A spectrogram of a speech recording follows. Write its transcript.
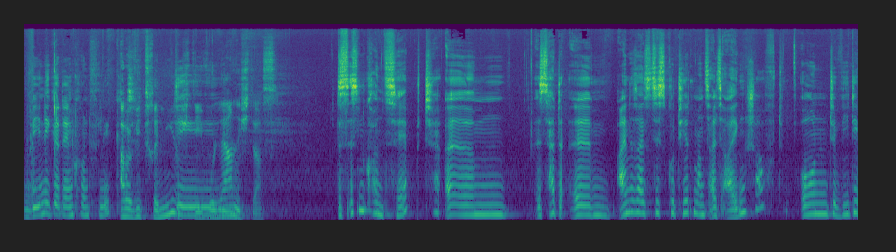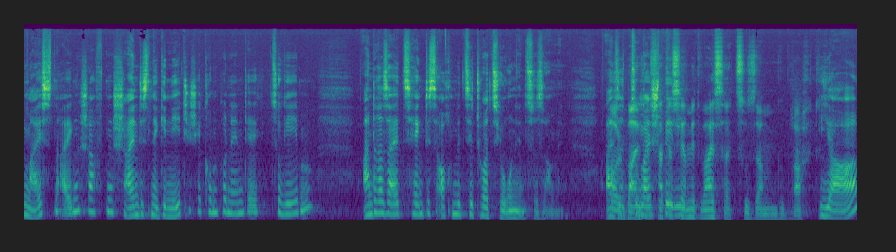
weniger den Konflikt. Aber wie trainiere ich die? Wo lerne ich das? Das ist ein Konzept. Ähm, es hat, ähm, einerseits diskutiert man es als Eigenschaft und wie die meisten Eigenschaften scheint es eine genetische Komponente zu geben. Andererseits hängt es auch mit Situationen zusammen. Also Paul zum Beispiel, hat das ja mit Weisheit zusammengebracht. Ja,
